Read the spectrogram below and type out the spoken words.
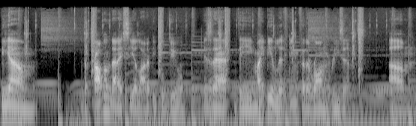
The um the problem that I see a lot of people do is that they might be lifting for the wrong reasons. Um,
